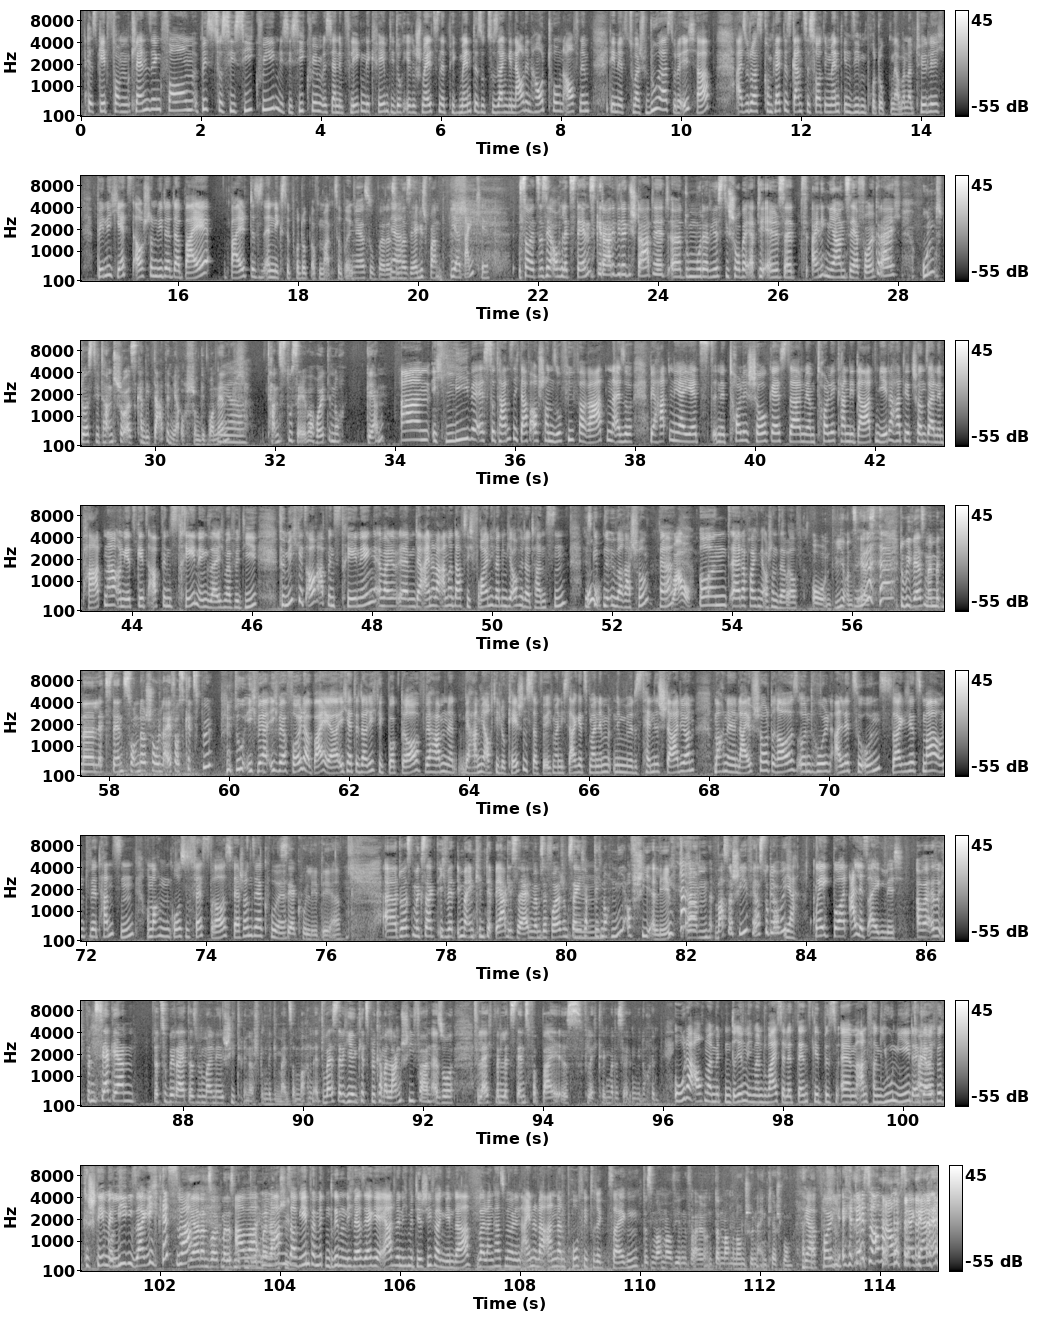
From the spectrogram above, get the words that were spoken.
Das geht vom Cleansing Foam bis zur CC Cream. Die CC Cream ist ja eine pflegende Creme, die durch ihre schmelzenden Pigmente sozusagen genau den Hautton aufnimmt, den jetzt zum Beispiel du hast oder ich habe. Also du hast komplett das ganze Sortiment in sieben Produkten. Aber natürlich bin ich jetzt auch schon wieder dabei, bald das nächste Produkt auf den Markt zu bringen. Ja, super, da Ja. sind wir sehr gespannt. Ja, danke. So, jetzt ist ja auch Let's Dance gerade wieder gestartet. Äh, Du moderierst die Show bei RTL seit einigen Jahren sehr erfolgreich und du hast die Tanzshow als Kandidatin ja auch schon gewonnen. Ja. Tanzt du selber heute noch gern? Ähm, ich liebe es zu tanzen. Ich darf auch schon so viel verraten. Also wir hatten ja jetzt eine tolle Show gestern. Wir haben tolle Kandidaten. Jeder hat jetzt schon seinen Partner und jetzt geht's ab ins Training, sage ich mal für die. Für mich geht's auch ab ins Training, weil ähm, der ein oder andere darf sich freuen. Ich werde nämlich auch wieder tanzen. Es Oh. gibt eine Überraschung. Ja? Wow. Und äh, da freue ich mich auch schon sehr drauf. Oh, und wir uns erst. du, wie wär's mal mit einer Let's Dance Sondershow live aus Kitzbühel? Du, ich wäre ich wär voll dabei, ja. Ich hätte da richtig Bock drauf. Wir haben, ne, wir haben ja auch die Locations dafür. Ich meine, ich sage jetzt mal, nehmen, nehmen wir das Tennisstadion, machen eine Live-Show draus und holen alle zu uns, sage ich jetzt mal, und wir tanzen und machen ein großes Fest draus. Wäre schon sehr cool. Sehr coole Idee, ja. Äh, du hast mir gesagt, ich werde immer ein Kind der Berge sein. Wir haben es ja vorher schon gesagt, ich habe dich noch nie auf Ski erlebt. ähm, Wasserski fährst du, glaube ich? ja, Wakeboard, alles eigentlich. Aber also ich bin sehr gern dazu bereit, dass wir mal eine Skitrainerstunde gemeinsam machen. Du weißt ja, hier in Kitzbühel kann man lang Skifahren. Also vielleicht, wenn Let's Dance vorbei ist, vielleicht kriegen wir das ja irgendwie noch hin. Oder auch mal mittendrin. Ich meine, du weißt ja, Let's Dance geht bis ähm, Anfang Juni. Da Ah, glaube ich, wird Schnee mehr liegen, sage ich jetzt mal. Ja, dann sollten wir das mittendrin Aber wir mal machen es auf jeden Fall mittendrin und ich wäre sehr geehrt, wenn ich mit dir Skifahren gehen darf, weil dann kannst du mir mal den einen oder anderen Profitrick zeigen. Das machen wir auf jeden Fall. Und dann machen wir noch einen schönen Einkehrschwung. Ja, voll. Das machen wir auch sehr gerne.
